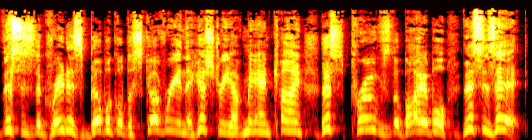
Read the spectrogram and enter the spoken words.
this is the greatest biblical discovery in the history of mankind. This proves the Bible. This is it.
